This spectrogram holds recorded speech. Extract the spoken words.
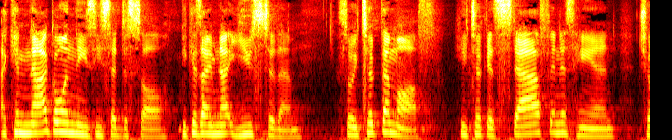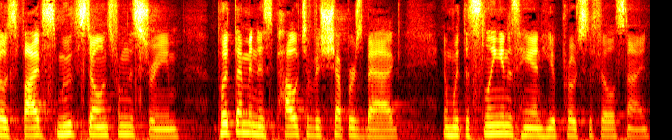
I cannot go in these, he said to Saul, because I am not used to them. So he took them off. He took his staff in his hand, chose five smooth stones from the stream, put them in his pouch of his shepherd's bag, and with the sling in his hand, he approached the Philistine.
